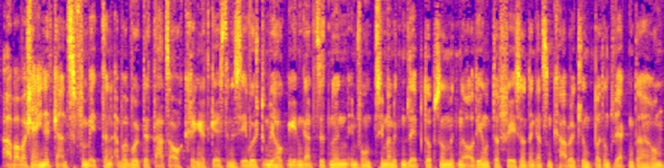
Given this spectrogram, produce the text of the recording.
Aber wahrscheinlich nicht ganz vom Wettern, aber wollte der Tats auch kriegen, hat gestern, ist eh wurscht. Und wir hocken jeden ganze Zeit nur im, im Wohnzimmer mit den Laptops und mit dem Audi-Interface und den ganzen Kabel klumpert und werken da herum.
